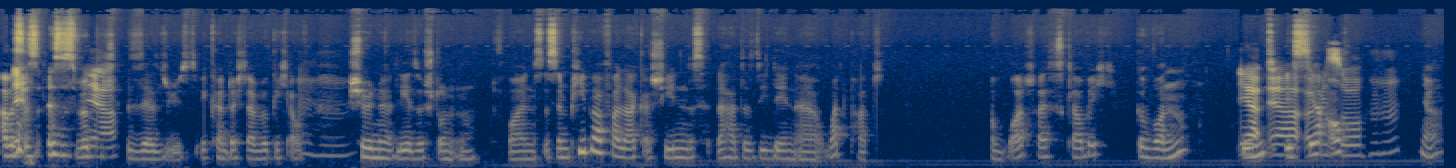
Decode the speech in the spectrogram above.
Aber es ist, es ist wirklich Ja. sehr süß. Ihr könnt euch da wirklich auf Mhm. schöne Lesestunden freuen. Es ist im Piper Verlag erschienen, das, da hatte sie den äh, Wattpad Award, heißt es glaube ich, gewonnen. Ja, Und ja, ist ja auch so. Mhm. ja,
